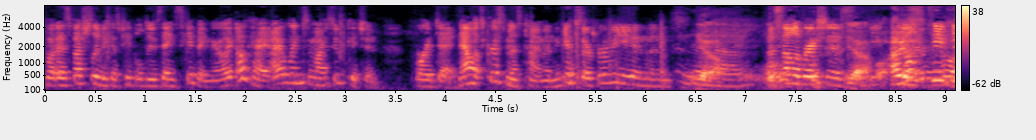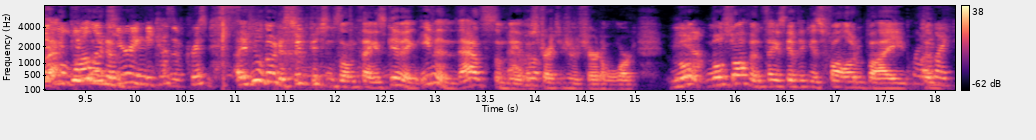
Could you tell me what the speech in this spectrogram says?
but especially because people do Thanksgiving, they're like, okay, I went to my soup kitchen for a day. Now it's Christmas time, and the gifts are for me, and then And then, Yeah. the celebration is. Yeah. You I don't just- see yeah, people people would have- volunteering because of Christmas. I feel going to soup kitchens on Thanksgiving, even that's something of a stretch in terms of charitable work. Mo- Yeah. Most often, Thanksgiving is followed by Black the- like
